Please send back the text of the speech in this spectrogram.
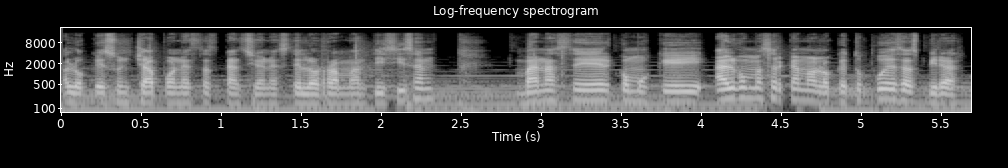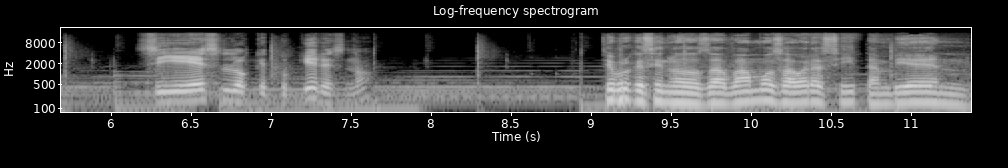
a lo que es un chapo en estas canciones, te lo romanticizan, van a ser como que algo más cercano a lo que tú puedes aspirar, si es lo que tú quieres, ¿no? Sí, porque si nos vamos ahora sí también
